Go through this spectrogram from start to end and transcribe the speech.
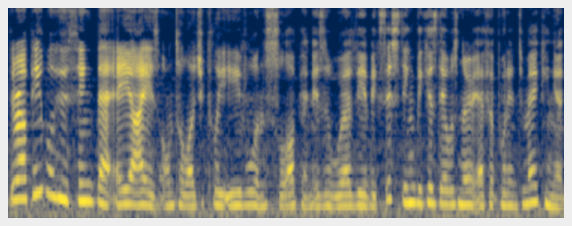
There are people who think that AI is ontologically evil and slop and isn't worthy of existing because there was no effort put into making it.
